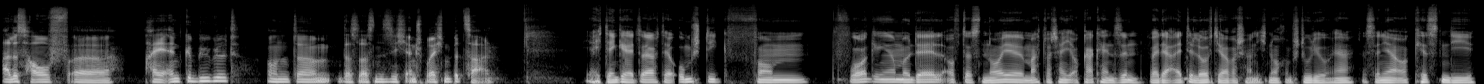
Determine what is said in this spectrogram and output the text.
alles auf äh, High-End gebügelt und ähm, das lassen sie sich entsprechend bezahlen. Ja, ich denke jetzt auch der Umstieg vom Vorgängermodell auf das neue macht wahrscheinlich auch gar keinen Sinn, weil der alte läuft ja wahrscheinlich noch im Studio, ja. Das sind ja auch Kisten, die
